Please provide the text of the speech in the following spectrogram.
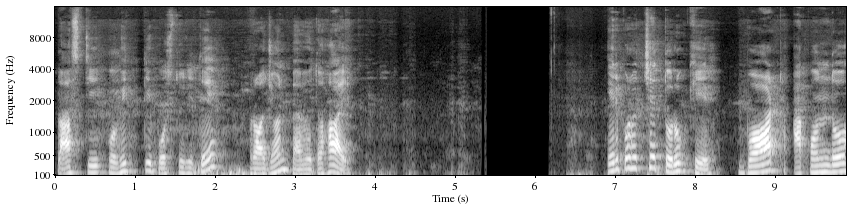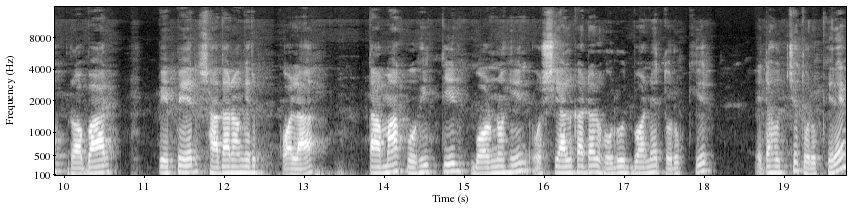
প্লাস্টিক প্রভৃতি প্রস্তুতিতে রজন ব্যবহৃত হয়। এরপর হচ্ছে তরুক্ষীর বট, আকন্দ, রবার, পেঁপের সাদা রঙের কলা তামাক প্রভৃতির বর্ণহীন ও শিয়ালকাটার হলুদ বর্ণের তরুক্ষীর, এটা হচ্ছে তরুক্ষীরের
